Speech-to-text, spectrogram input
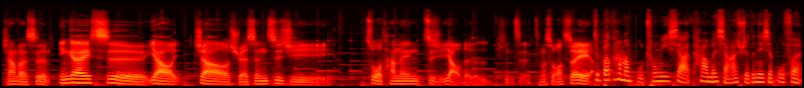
想法是，应该是要教学生自己做他们自己要的品质。怎么说？所以就帮他们补充一下他们想要学的那些部分。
